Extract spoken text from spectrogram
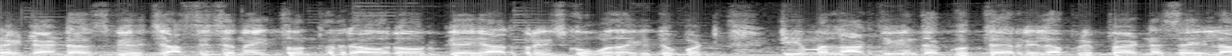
ರೈಟ್ ಹ್ಯಾಂಡರ್ಸ್ಗೆ ಜಾಸ್ತಿ ಜನ ಇತ್ತು ಅಂತಂದ್ರೆ ಅವ್ರ ಅವ್ರಿಗೆ ಯಾರ ಹತ್ರ ಇಸ್ಕೋಬಹುದಾಗಿತ್ತು ಬಟ್ ಟೀಮಲ್ಲಿ ಆಡ್ತೀವಿ ಅಂತ ಗೊತ್ತೇ ಇರಲಿಲ್ಲ. ಪ್ರಿಪೇರ್ಡ್ನೆಸ್ ಇಲ್ಲ.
